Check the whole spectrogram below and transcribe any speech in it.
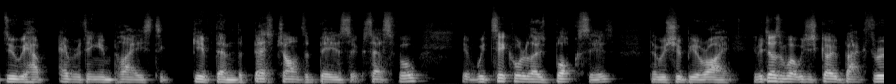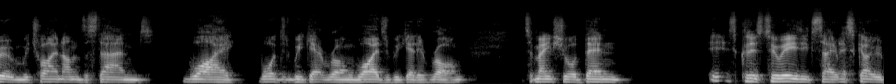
do we have everything in place to give them the best chance of being successful? If we tick all of those boxes, then we should be all right. If it doesn't work, we just go back through and we try and understand why, what did we get wrong? Why did we get it wrong? To make sure then it's because it's too easy to say, let's go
